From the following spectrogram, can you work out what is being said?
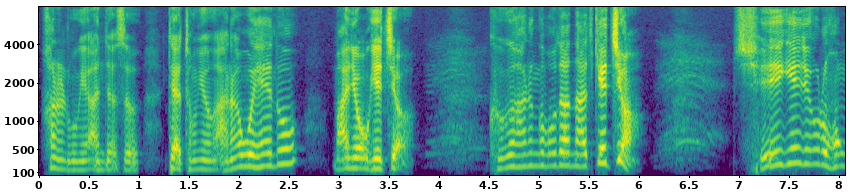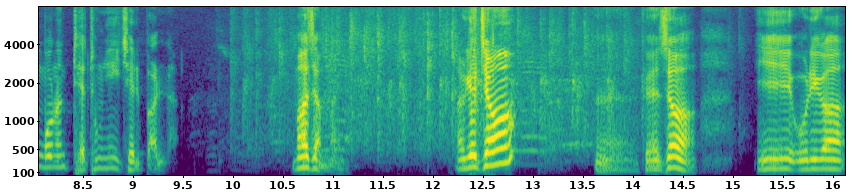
하늘궁에 앉아서 대통령 안 하고 해도 많이 오겠죠? 그거 하는 것보다 낫겠죠? 세계적으로 홍보는 대통령이 제일 빨라. 맞아, 맞아. 알겠죠? 예, 그래서 이 우리가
